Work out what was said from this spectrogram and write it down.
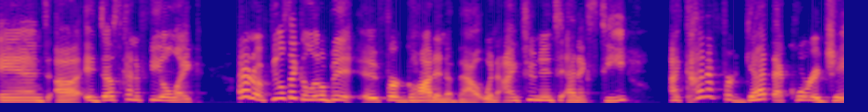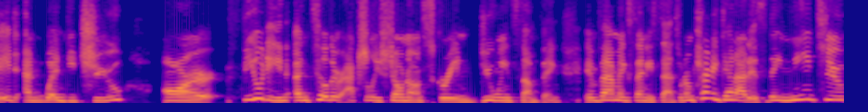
And uh, it does kind of feel like I don't know, it feels like a little bit eh, forgotten about when I tune into NXT. I kind of forget that Cora Jade and Wendy Choo are feuding until they're actually shown on screen doing something. If that makes any sense. What I'm trying to get at is they need to,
